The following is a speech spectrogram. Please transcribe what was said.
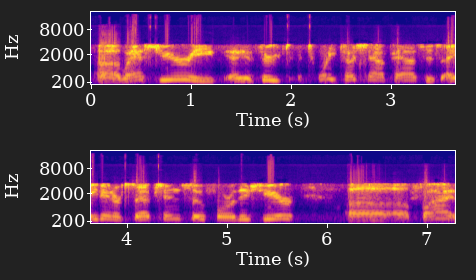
uh, last year, he uh, threw 20 touchdown passes, eight interceptions so far this year. Uh, five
